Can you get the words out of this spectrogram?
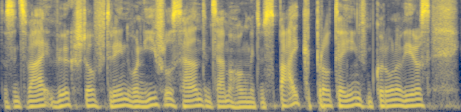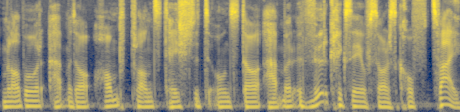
da sind zwei Wirkstoffe drin, die einen Einfluss haben im Zusammenhang mit dem Spike-Protein vom Coronavirus. Im Labor hat man da Hanfpflanzen getestet und da hat man eine gesehen auf SARS-CoV-2.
